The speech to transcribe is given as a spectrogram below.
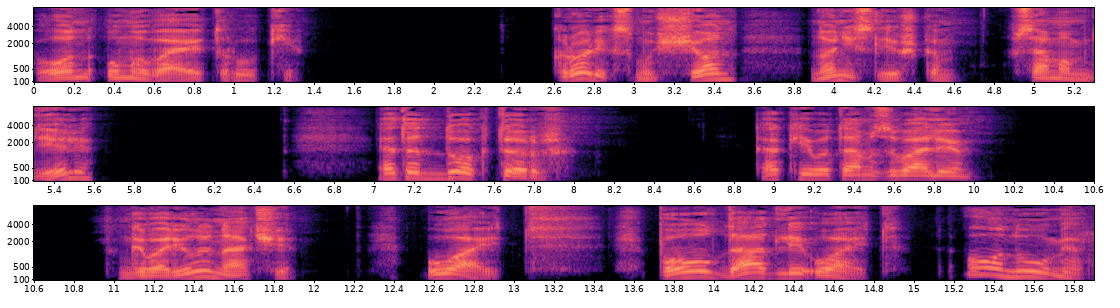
он умывает руки. Кролик смущен, но не слишком. В самом деле? Этот доктор, как его там звали, говорил иначе. Уайт. Пол Дадли Уайт. Он умер.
